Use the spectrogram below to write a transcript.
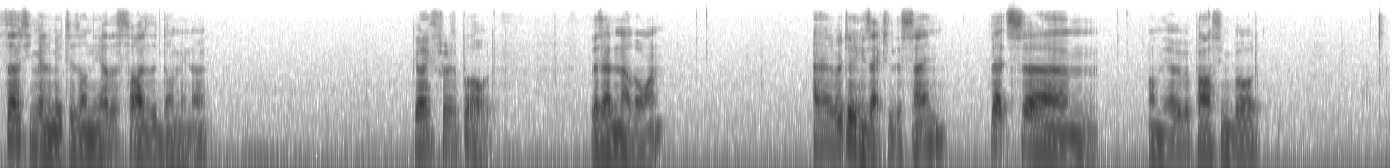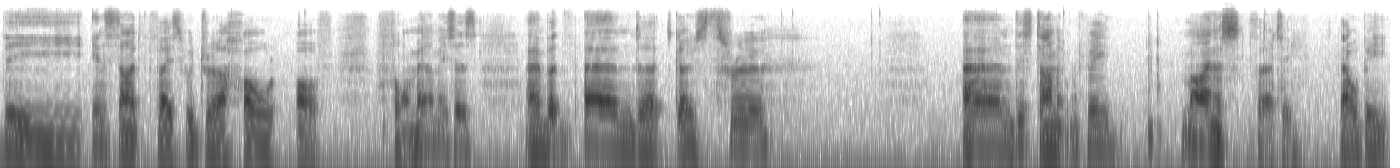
30 millimeters on the other side of the domino going through the board. Let's add another one. And we're doing exactly the same. Let's, um, on the overpassing board, the inside face would drill a hole of 4 millimeters and but and uh, it goes through and this time it will be minus 30. That will be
